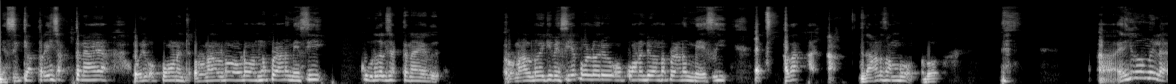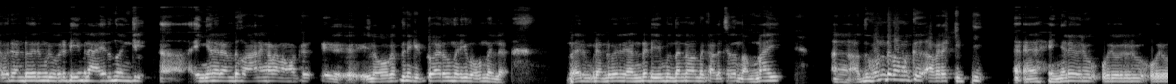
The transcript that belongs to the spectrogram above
മെസ്സിക്ക് അത്രയും ശക്തനായ ഒരു ഒപ്പോണന്റ് റൊണാൾഡോ അവിടെ വന്നപ്പോഴാണ് മെസ്സി കൂടുതൽ ശക്തനായത്. റൊണാൾഡോയ്ക്ക് മെസ്സിയെ പോലുള്ള ഒരു ഒപ്പോണന്റ് വന്നപ്പോഴാണ് മെസ്സി അതാ ഇതാണ് സംഭവം. അപ്പോ എനിക്ക് തോന്നുന്നില്ല ഇവർ രണ്ടുപേരും കൂടി ഒരു ടീമിലായിരുന്നെങ്കിൽ ആ, ഇങ്ങനെ രണ്ട് സാധനങ്ങളെ നമുക്ക് ലോകത്തിന് കിട്ടുമായിരുന്നു എനിക്ക് തോന്നുന്നില്ല. എന്തായാലും രണ്ടുപേരും രണ്ട് ടീമിൽ തന്നെ വന്ന് കളിച്ചത് നന്നായി. അതുകൊണ്ട് നമുക്ക് അവരെ കിട്ടി. ഇങ്ങനെ ഒരു ഒരു ഒരു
